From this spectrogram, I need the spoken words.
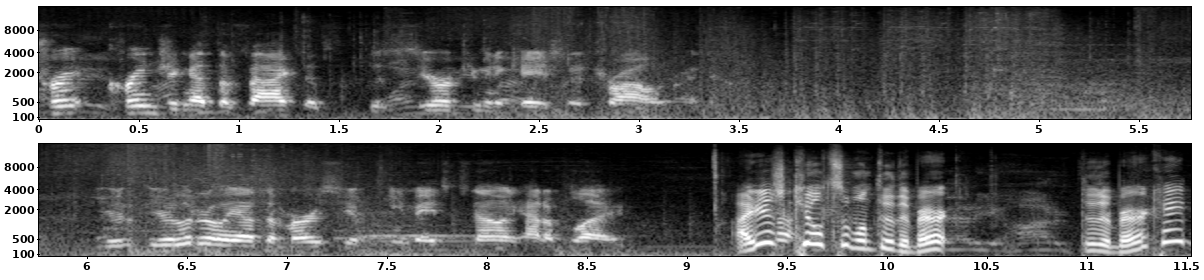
tr cringing at the fact that there's zero communication at trial right now. You're, you're literally at the mercy of teammates knowing how to play. I just killed someone through the bar through the barricade.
